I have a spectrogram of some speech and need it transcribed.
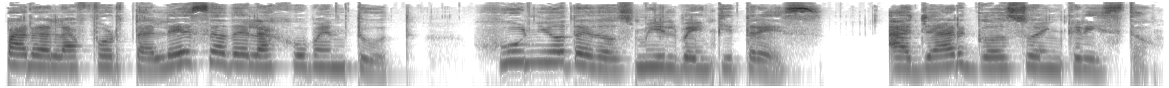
Para la fortaleza de la juventud, junio de 2023. Hallar gozo en Cristo.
